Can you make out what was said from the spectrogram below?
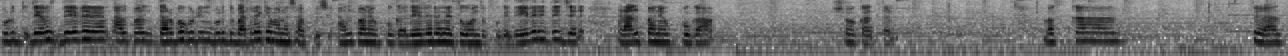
ಬುಡ್ದು ದೇವ, ದೇವೇರ ಅಲ್ಪ ಗರ್ಭಗುಡಿನ ಬುಡ್ದು ಬರ್ರೆಗೆ ಮನಸ್ಸು ಹಾಪುಜಿ ಅಲ್ಪನೆ ಉಪ್ಪುಗ ದೇವೇರನೆ ತಗೊಂಡು ಉಪ್ಪುಗ. ದೇವೇರಿದ್ದೆ ಜರ ಅಲ್ಪನೆ ಉಪ್ಪುಗ ಶೋಕ ಆತಣ ಬಕ್ಕ ಅಲ್ಪ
